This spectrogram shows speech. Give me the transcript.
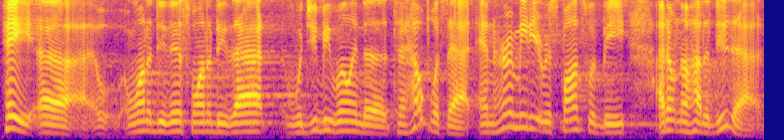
hey, uh, I want to do this, want to do that. Would you be willing to, to help with that? And her immediate response would be, I don't know how to do that.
